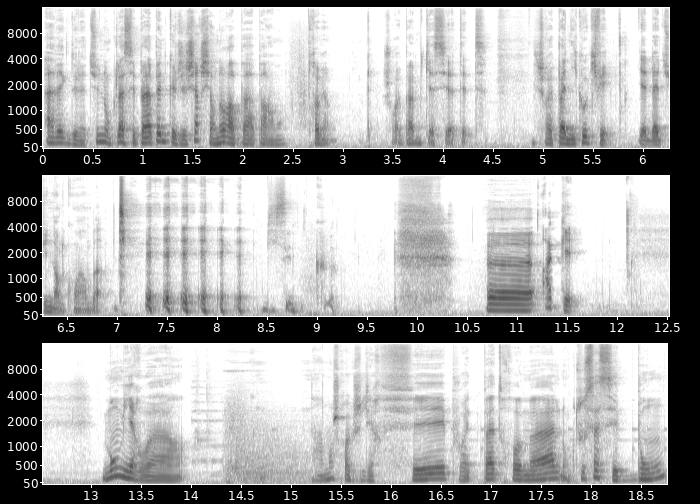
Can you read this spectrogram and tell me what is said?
avec de la thune. Donc là, c'est pas la peine que je cherche, il n'y en aura pas apparemment. Très bien. J'aurais pas à me casser la tête. J'aurais pas Nico qui fait il y a de la thune dans le coin en bas. Bisous Nico. Euh, ok. Mon miroir. Normalement, je crois que je l'ai refait pour être pas trop mal. Donc tout ça, c'est bon.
